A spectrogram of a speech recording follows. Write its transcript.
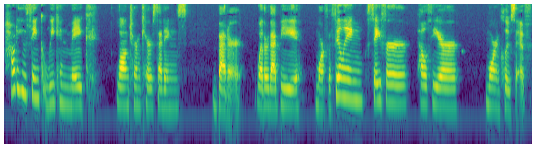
How do you think we can make long term care settings better, whether that be more fulfilling, safer, healthier, more inclusive?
